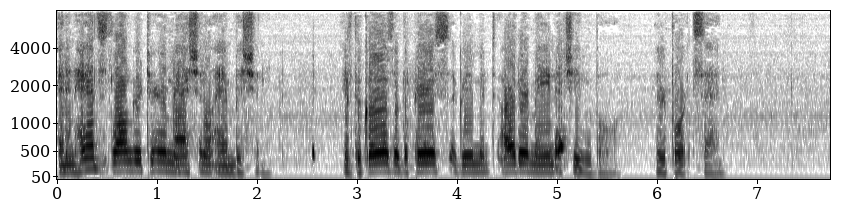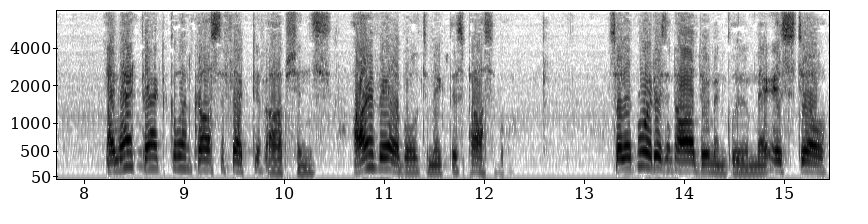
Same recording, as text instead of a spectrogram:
and enhanced longer-term national ambition if the goals of the Paris Agreement are to remain achievable, the report said. And that practical and cost-effective options are available to make this possible. So the report isn't all doom and gloom. There is still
